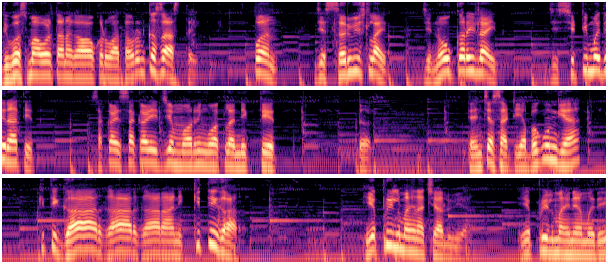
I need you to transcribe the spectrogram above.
दिवस मावळताना गावाकडे वातावरण कसं असतंय? पण जे सर्व्हिसला आहेत जे नोकरीला आहेत जे सिटीमध्ये राहतात सकाळी सकाळी जे मॉर्निंग वॉकला निघतात तर त्यांच्यासाठी या बघून घ्या किती गार गार गार आणि किती गार. एप्रिल महिना चालू या एप्रिल महिन्यामध्ये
